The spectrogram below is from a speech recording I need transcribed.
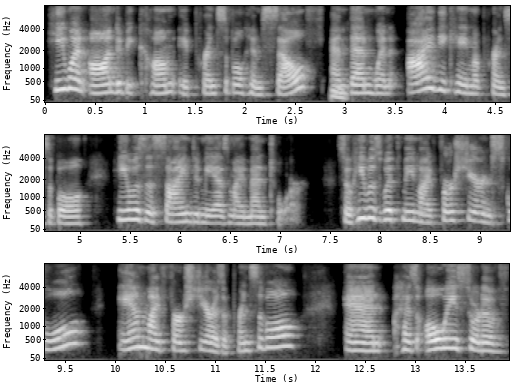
he went on to become a principal himself, Hmm. and then when I became a principal, he was assigned to me as my mentor. So he was with me my first year in school and my first year as a principal and has always sort of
